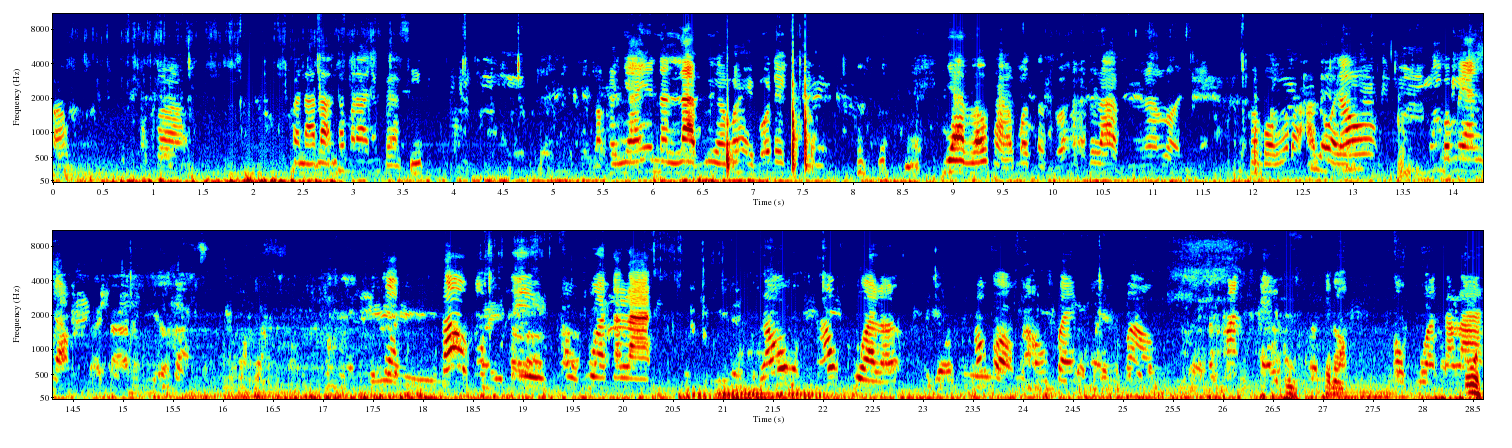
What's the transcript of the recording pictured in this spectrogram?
เขาก็ขนาดร้านธรรมดายังแปดสิบแล้วก็ย้ายอันนั้นลาบเนื้อมาให้บ่ได้กินญาติเราถามว่าสัตว์ว่าลาบเนื้ออร่อยไหม ก็บอกว่าอร่อยแล้วมันบ่แม่นดอกแบบเข้ากับเอเอาครัวตลาด แล้วเข้าครัวแล้วเขาบอกเอาไปเหมือนเปล่ามันมั่นแข็งพี่น้องเอาครัวตลาด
